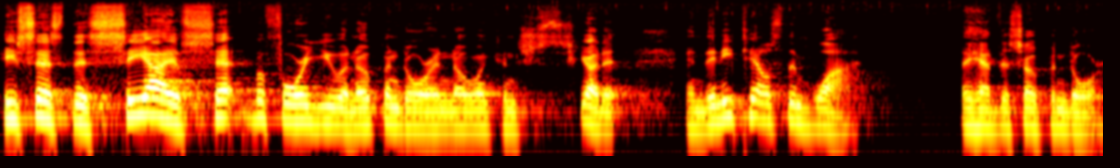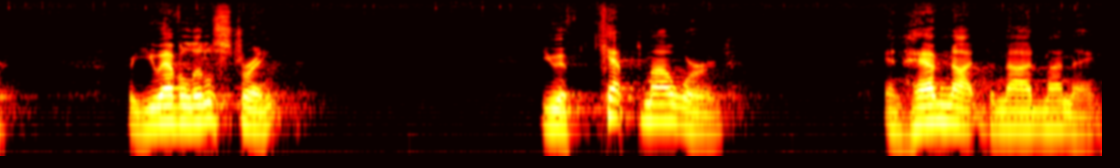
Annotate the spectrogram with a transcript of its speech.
He says this See, I have set before you an open door, and no one can shut it. And then he tells them why they have this open door. For you have a little strength, you have kept my word, and have not denied my name.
